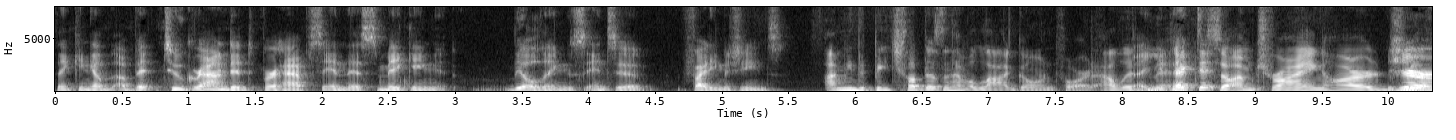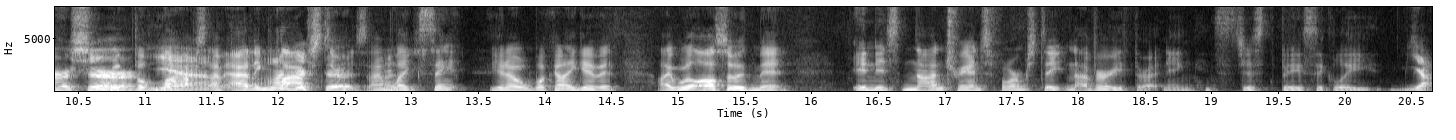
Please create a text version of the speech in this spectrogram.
thinking of a bit too grounded, perhaps, in this making buildings into fighting machines. I mean, the beach club doesn't have a lot going for it. I'll admit. you picked it. so I'm trying hard. Sure, with, sure, With the yeah. lobsters, I'm adding Understood, lobsters. I'm like understood. saying, you know, what can I give it? I will also admit, in its non-transformed state, not very threatening. It's just basically Yeah,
